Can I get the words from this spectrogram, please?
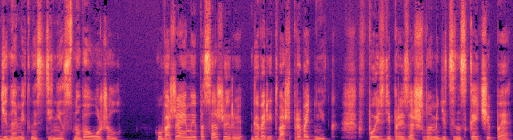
Динамик на стене снова ожил. «Уважаемые пассажиры», – говорит ваш проводник, – «в поезде произошло медицинское ЧП.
